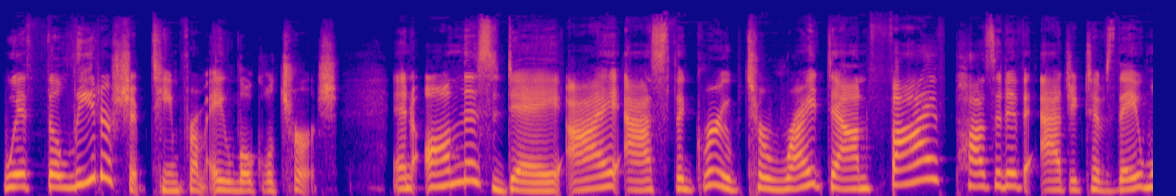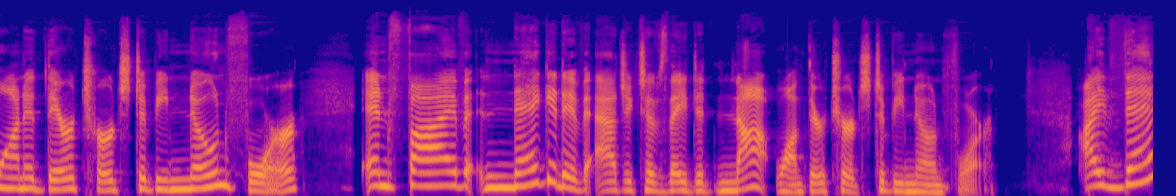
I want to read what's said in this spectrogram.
with the leadership team from a local church. And on this day, I asked the group to write down five positive adjectives they wanted their church to be known for and five negative adjectives they did not want their church to be known for. I then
